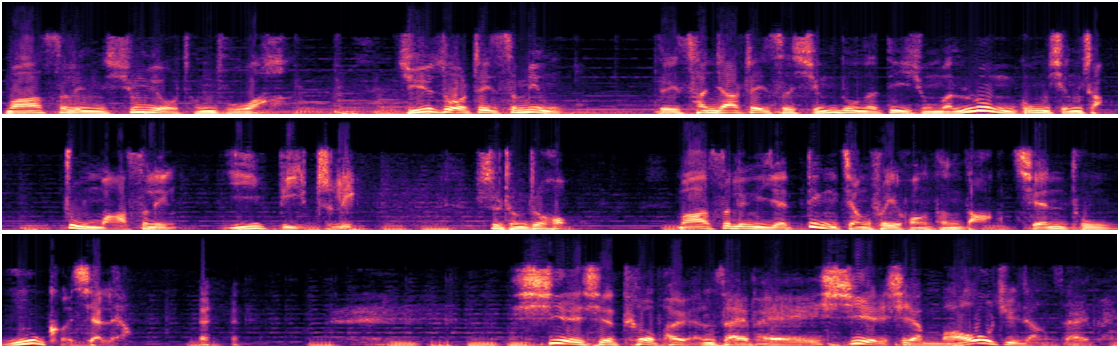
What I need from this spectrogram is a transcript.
马司令胸有成竹啊！局座这次命我对参加这次行动的弟兄们论功行赏，助马司令一臂之力。事成之后，马司令也定将飞黄腾达，前途无可限量。谢谢特派员栽培，谢谢毛局长栽培。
